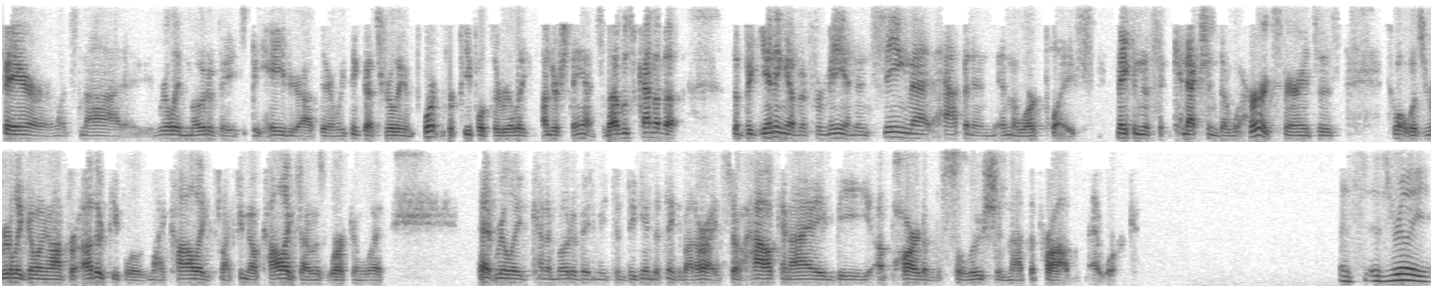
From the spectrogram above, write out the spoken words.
fair and what's not. It really motivates behavior out there. And we think that's really important for people to really understand. So that was kind of the, the beginning of it for me. And then seeing that happen in, in the workplace, making this connection to her experiences to what was really going on for other people, my colleagues, my female colleagues I was working with, that really kind of motivated me to begin to think about, all right, so how can I be a part of the solution, not the problem at work? It's it's really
